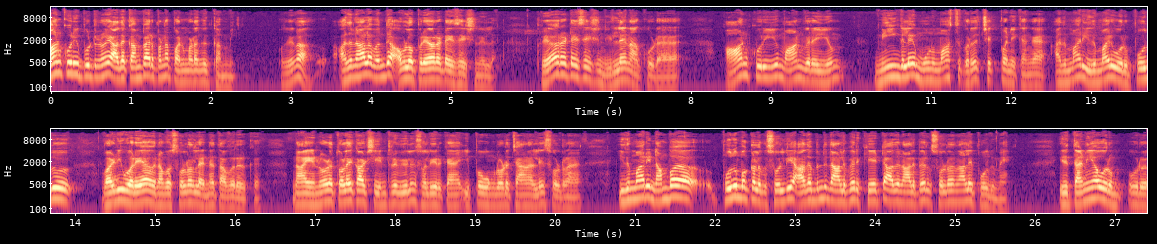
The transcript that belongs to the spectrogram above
ஆண்குறி புற்றுநோய் அதை கம்பேர் பண்ணால் பன்மடங்கு கம்மி. ஓகேங்களா? அதனால வந்து அவ்வளோ ப்ரையாரிட்டைசேஷன் இல்லை. ப்ரையாரிட்டைசேஷன் இல்லைன்னா கூட ஆண் குறியும் ஆண் விரையும் நீங்களே மூணு மாதத்துக்கு ஒரு செக் பண்ணிக்கங்க. அது மாதிரி இது மாதிரி ஒரு பொது வழிமுறையாக நம்ம சொல்கிறதுல என்ன தவறு இருக்குது நான் என்னோடய தொலைக்காட்சி இன்டர்வியூலையும் சொல்லியிருக்கேன். இப்போ உங்களோட சேனல்லையும் சொல்கிறேன் இது மாதிரி நம்ம பொதுமக்களுக்கு சொல்லி அதை வந்து நாலு பேர் கேட்டு அதை நாலு பேருக்கு சொல்கிறதுனாலே போதுமே. இது தனியாக ஒரு ஒரு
